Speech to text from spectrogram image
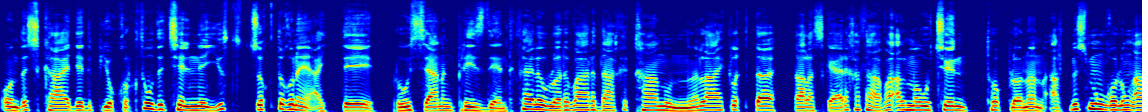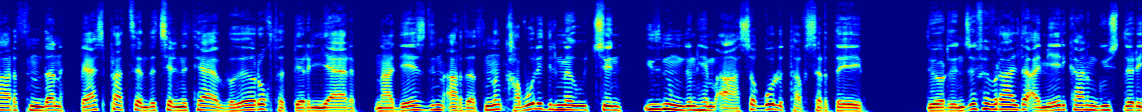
onda şikaýat edip ýokarky suda çenli ýüz tutjakdygyny aýtdy. Russiýanyň prezidentlik saýlawlary baradaky kanunyna laýyklykda Dalaşgäri hasaba almak üçin toplanan altmyş müň goluň arasyndan bäş prosenti çenli säwlige rugsat berilýär. Nadeždin arzasynyň kabul edilmegi üçin ýüz müňden hem aşa goly tabşyrdy. Dördünji fewralda Amerikanyň güýçleri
